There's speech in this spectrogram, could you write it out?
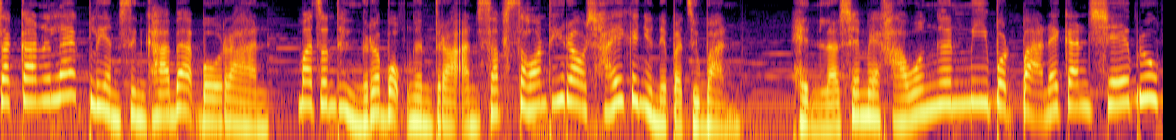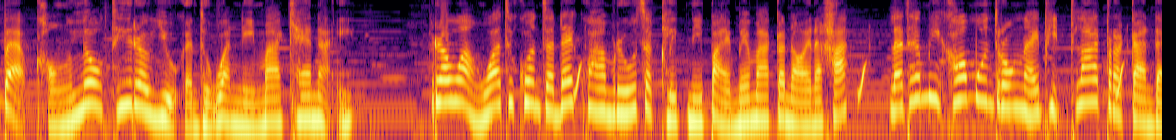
จากการแลกเปลี่ยนสินค้าแบบโบราณ มาจนถึงระบบเงินตราอันซับซ้อนที่เราใช้กันอยู่ในปัจจุบัน เห็นแล้วใช่ไหมคะว่าเงินมีบทบาทในการเชฟรูปแบบของโลกที่เราอยู่กันทุกวันนี้มากแค่ไหนเราหวังว่าทุกคนจะได้ความรู้จากคลิปนี้ไปไม่มากก็น้อยนะคะ และถ้ามีข้อมูลตรงไหนผิดพลาดประการใด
